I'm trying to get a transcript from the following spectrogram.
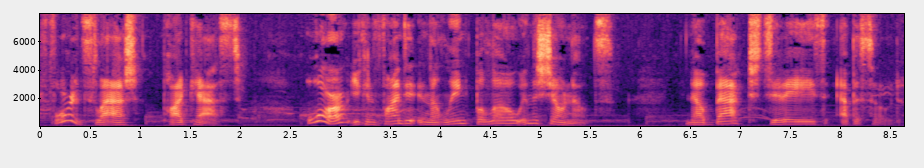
forward slash podcast. Or you can find it in a link below in the show notes. Now back to today's episode.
